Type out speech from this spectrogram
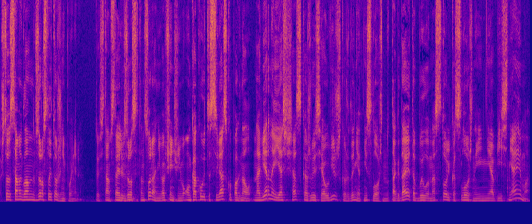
Что самое главное, взрослые тоже не поняли. То есть там стояли взрослые танцоры, они вообще ничего не... Он какую-то связку погнал. Наверное, я сейчас скажу, если я увижу, скажу, да нет, не сложно. Но тогда это было настолько сложно и необъясняемо,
